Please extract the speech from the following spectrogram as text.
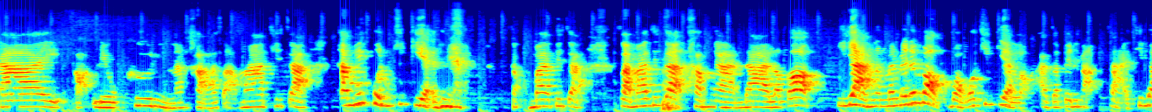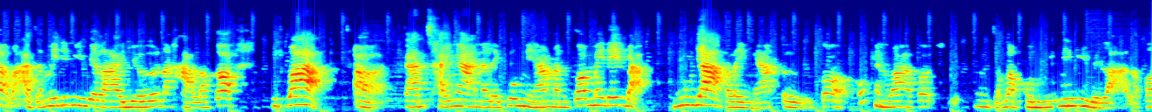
ได้เร็วขึ้นนะคะ สามารถที่จะทำให้คนขี้เกียจเนี่ยสามารถที่จะสามารถที่จะทำงานได้ แล้วก็อีกอย่างหนึ่งมันไม่ได้บอกบอกว่าขี้เกียจหรอกอาจจะเป็นแบบสายที่แบบว่าอาจจะไม่ได้มีเวลาเยอะนะคะ แล้วก็คิดว่า การใช้งานอะไรพวกนี้มันก็ไม่ได้แบบยุ่งยากอะไรเงี้ย เออ ก็ก็เห็นว่าก็สำหรับคนที่ไม่มีเวลาแล้วก็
